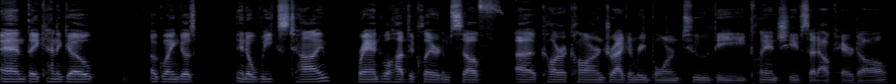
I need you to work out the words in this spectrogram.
And they kind of go, Egwene goes, in a week's time, Rand will have declared himself uh, Car'a'carn, Dragon Reborn, to the clan chiefs at Al Dal.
